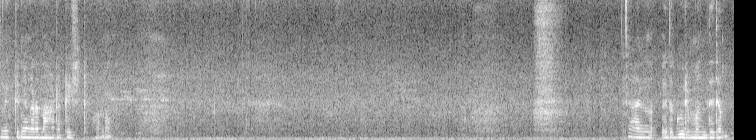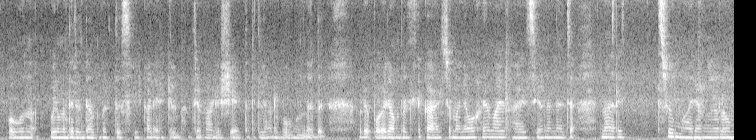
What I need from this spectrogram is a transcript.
എനിക്ക് ഞങ്ങളുടെ നാടൊക്കെ ഇഷ്ടമാണ്. ഞാൻ ഇത് ഗുരുമന്ദിരം പോകുന്ന ഗുരുമന്ദിരത്തിന്റെ അമ്പലത്ത് ശ്രീ കളരിക്കൽ ഭദ്രകാളി ക്ഷേത്രത്തിലാണ് പോകുന്നത്. അവിടെ പോയാൽ അമ്പലത്തിലെ കാഴ്ച മനോഹരമായ കാഴ്ചയാണെന്ന് വെച്ചാൽ നിറച്ച് മരങ്ങളും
